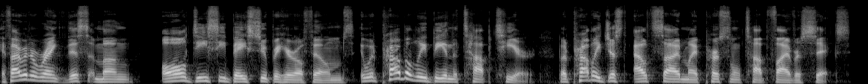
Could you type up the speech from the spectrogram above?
if I were to rank this among all DC based superhero films, it would probably be in the top tier, but probably just outside my personal top five or six,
